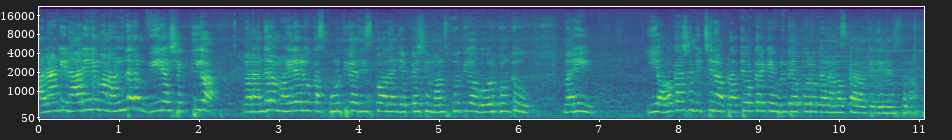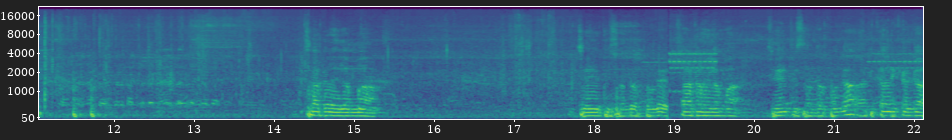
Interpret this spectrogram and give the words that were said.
అలాంటి నారిని మనందరం వీర శక్తిగా మనందరం మహిళలు ఒక స్ఫూర్తిగా తీసుకోవాలని చెప్పేసి మనస్ఫూర్తిగా కోరుకుంటూ మరి ఈ అవకాశం ఇచ్చిన ప్రతి ఒక్కరికి హృదయపూర్వక నమస్కారాలు తెలియజేస్తున్నాం. జయంతి సందర్భంగా జయంతి సందర్భంగా అధికారికంగా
